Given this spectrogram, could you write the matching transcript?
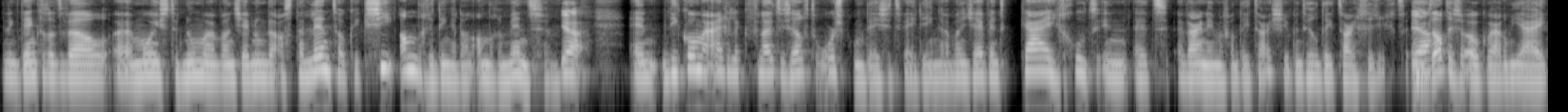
En ik denk dat het wel eh, mooi is te noemen, want jij noemde als talent ook, ik zie andere dingen dan andere mensen. ja, En die komen eigenlijk vanuit dezelfde oorsprong, deze twee dingen. Want jij bent kei goed in het waarnemen van details. Je bent heel detailgericht. En Ja. dat is ook waarom jij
